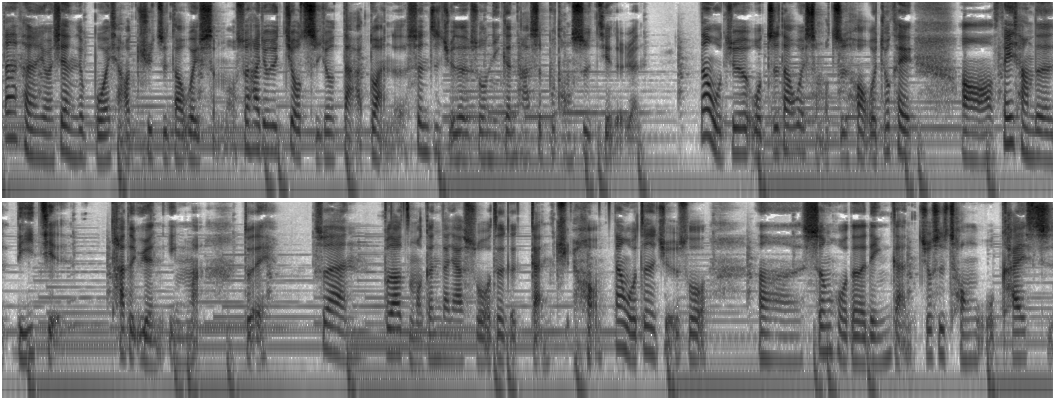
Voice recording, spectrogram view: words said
但可能有些人就不会想要去知道为什么，所以他就是就此就打断了，甚至觉得说你跟他是不同世界的人。那我觉得我知道为什么之后，我就可以，呃，非常的理解它的原因嘛。对，虽然不知道怎么跟大家说这个感觉哈，但我真的觉得说，呃，生活的灵感就是从我开始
